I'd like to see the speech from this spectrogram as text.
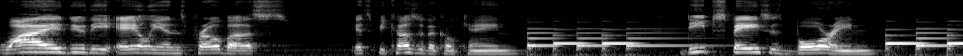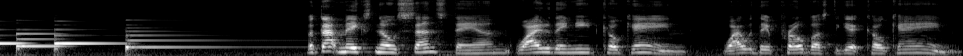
Why do the aliens probe us? It's because of the cocaine. Deep space is boring. But that makes no sense, Dan. Why do they need cocaine? Why would they probe us to get cocaine?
